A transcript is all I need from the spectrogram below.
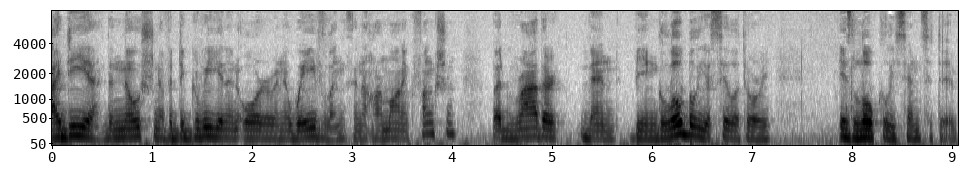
idea, the notion of a degree and an order and a wavelength and a harmonic function, but rather than being globally oscillatory, is locally sensitive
